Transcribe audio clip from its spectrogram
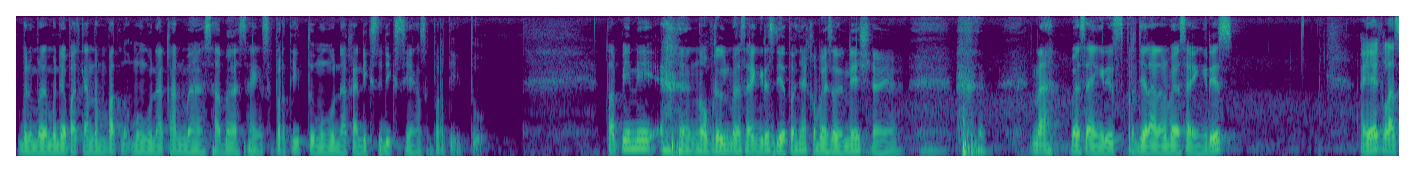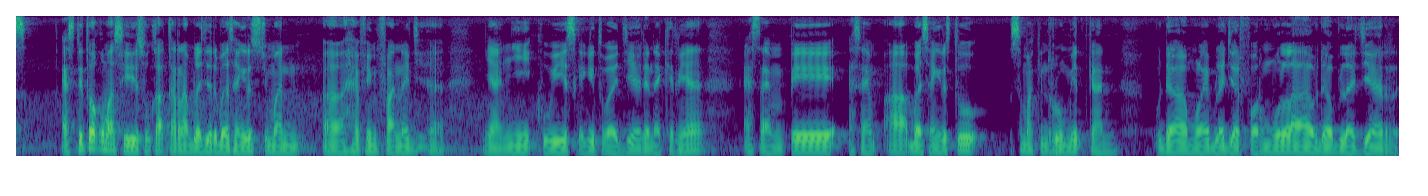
benar-benar mendapatkan tempat untuk menggunakan bahasa-bahasa yang seperti itu menggunakan diksi-diksi yang seperti itu tapi ini ngobrolin bahasa Inggris jatuhnya ke bahasa Indonesia ya nah bahasa Inggris perjalanan bahasa Inggris ayah kelas SD tuh aku masih suka karena belajar bahasa Inggris cuman uh, having fun aja nyanyi kuis kayak gitu aja dan akhirnya SMP, SMA bahasa Inggris tuh semakin rumit kan. Udah mulai belajar formula, udah belajar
